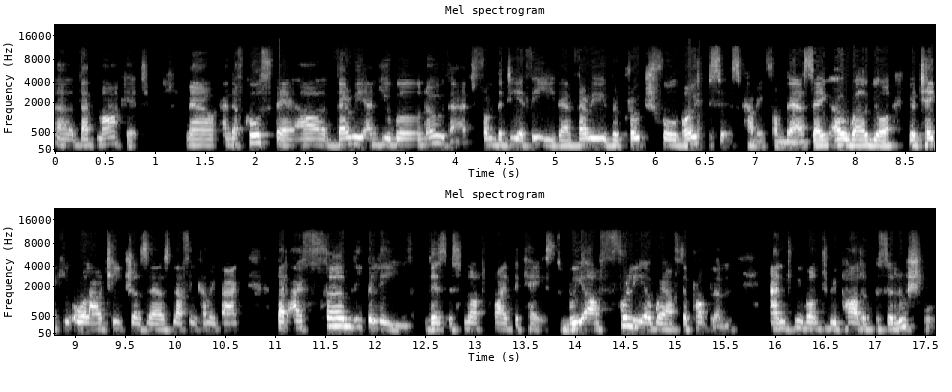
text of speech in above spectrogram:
uh, that market. Now and of course there are very and you will know that from the dfe there are very reproachful voices coming from there saying oh well you're you're taking all our teachers there's nothing coming back. But i firmly believe this is not quite the case. We are fully aware of the problem and we want to be part of the solution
